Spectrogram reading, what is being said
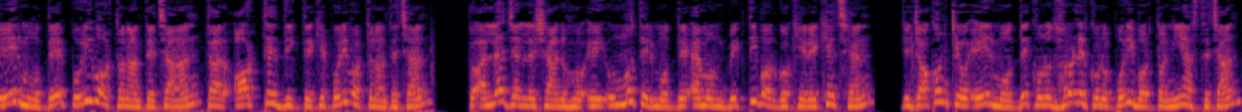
এর মধ্যে পরিবর্তন আনতে চান, তার অর্থের দিক থেকে পরিবর্তন আনতে চান, তো আল্লাহ জাল্লা শাহনুহু এই উম্মতের মধ্যে এমন ব্যক্তিবর্গকে রেখেছেন যে যখন কেউ এর মধ্যে কোনো ধরনের কোনো পরিবর্তন নিয়ে আসতে চান,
